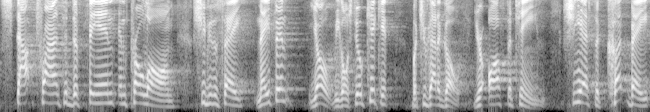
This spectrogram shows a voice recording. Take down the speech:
stop trying to defend and prolong. She needs to say, Nathan, yo, we gonna still kick it, but you gotta go. You're off the team. She has to cut bait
